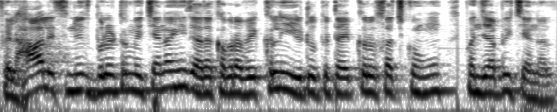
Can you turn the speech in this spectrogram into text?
ਫਿਲਹਾਲ ਇਸ ਨਿਊਜ਼ ਬੁਲੇਟਿਨ ਵਿੱਚ ਇਨਾ ਹੀ। ਜ਼ਿਆਦਾ ਖਬਰਾਂ ਵੇਖਣ ਲਈ YouTube ਤੇ ਟਾਈਪ ਕਰੋ, ਸੱਚ ਕਹੂੰ, ਪੰਜਾਬੀ ਚੈਨਲ।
